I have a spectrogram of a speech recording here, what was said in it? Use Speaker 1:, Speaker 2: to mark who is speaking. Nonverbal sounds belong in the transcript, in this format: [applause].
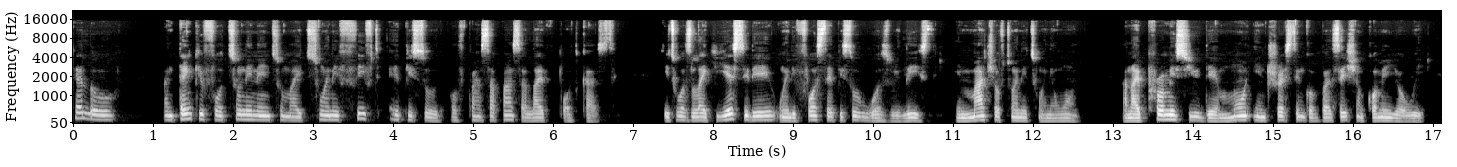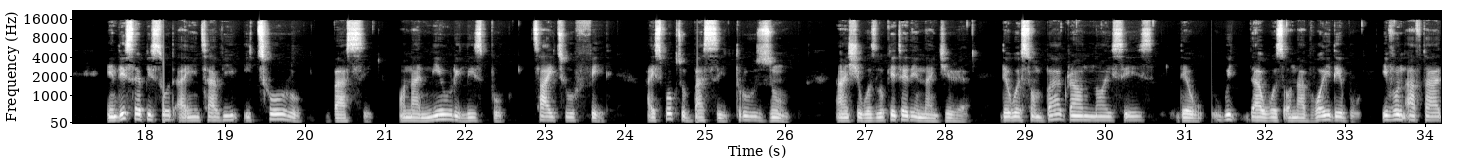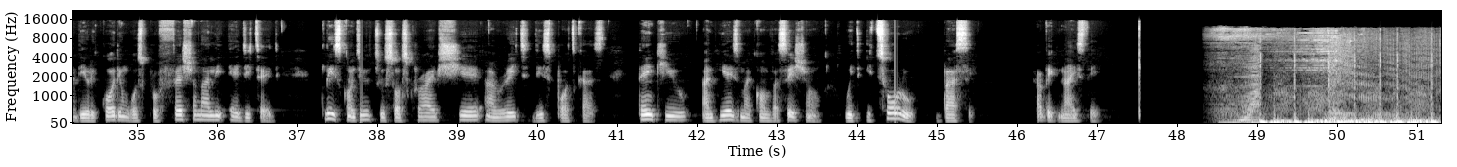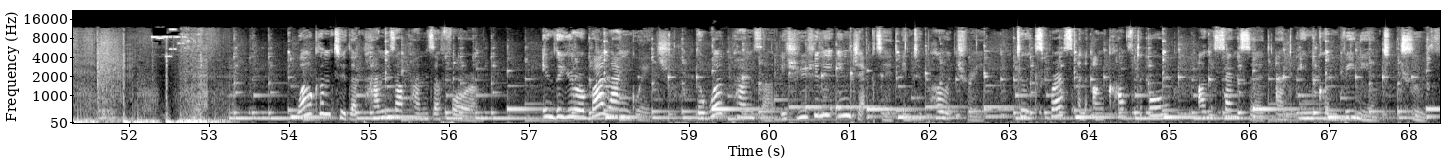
Speaker 1: Hello, and thank you for tuning in to my 25th episode of Pansa Pansa Live podcast. It was like yesterday when the first episode was released in March of 2021, and I promise you there are more interesting conversation coming your way. In this episode, I interview Itoro Bassey on a new release book titled Faith. I spoke to Bassey through Zoom, and she was located in Nigeria. There were some background noises there, that was unavoidable even after the recording was professionally edited. Please continue to subscribe, share, and rate this podcast. Thank you, and here is my conversation with Itoro Bassey. Have a nice day.
Speaker 2: Welcome to the Panza Panza Forum. In the Yoruba language, the word panza is usually injected into poetry to express an uncomfortable, uncensored, and inconvenient truth.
